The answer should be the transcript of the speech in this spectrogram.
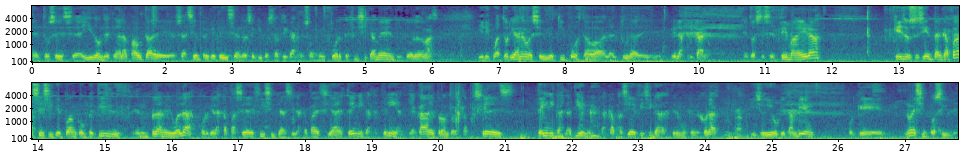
Entonces ahí donde te da la pauta de, o sea, siempre que te dicen los equipos africanos son muy fuertes físicamente y todo lo demás. Y el ecuatoriano, ese biotipo estaba a la altura de- del africano. Entonces el tema era que ellos se sientan capaces y que puedan competir en un plano de igualdad, porque las capacidades físicas y las capacidades técnicas las tenían. Y acá de pronto las capacidades técnicas las tienen, las capacidades físicas las tenemos que mejorar. Y yo digo que también, porque no es imposible.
